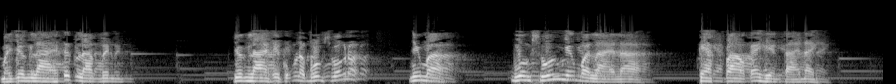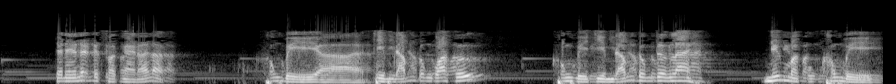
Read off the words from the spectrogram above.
Mà dừng lại tức là mình dừng lại thì cũng là buông xuống đó. Nhưng mà buông xuống nhưng mà lại là kẹt vào cái hiện tại này. Cho nên Đức Phật Ngài nói là không bị uh, chìm đắm trong quá khứ không bị chìm đắm trong tương lai nhưng mà cũng không bị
